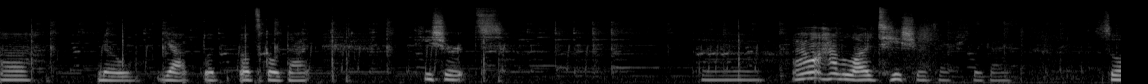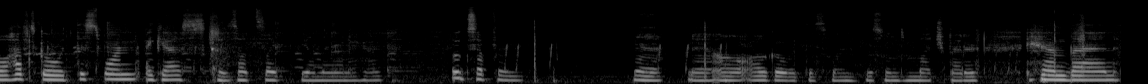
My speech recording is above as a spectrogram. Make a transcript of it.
Uh, no. Yeah, let, let's go with that. T-shirts. Uh, I don't have a lot of t-shirts, actually, guys. So I'll have to go with this one, I guess, because that's, like, the only one I have. Except for... Nah. Nah, I'll, I'll go with this one. This one's much better. And then,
